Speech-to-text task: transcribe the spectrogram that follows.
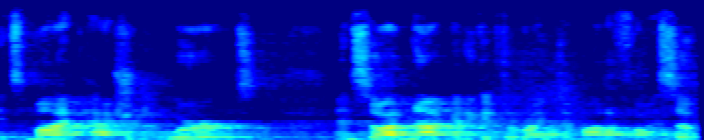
it's my passionate words, and so I'm not going to get the right to modify. So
